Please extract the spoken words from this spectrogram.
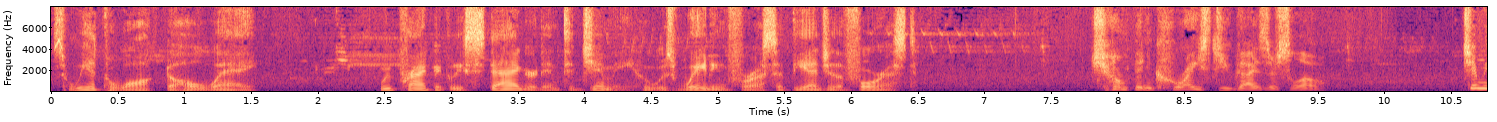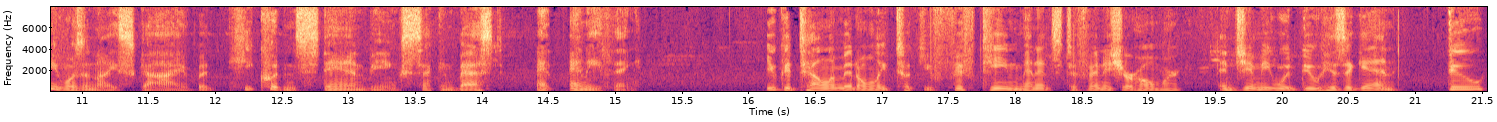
so we had to walk the whole way. We practically staggered into Jimmy, who was waiting for us at the edge of the forest. Jumping Christ, you guys are slow. Jimmy was a nice guy, but he couldn't stand being second best at anything. You could tell him it only took you 15 minutes to finish your homework, and Jimmy would do his again. Do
